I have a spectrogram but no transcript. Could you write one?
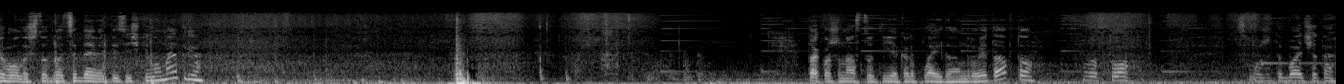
всього лише 129 тисяч кілометрів. Також у нас тут є CarPlay та Android Auto в авто. Зможете бачити,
